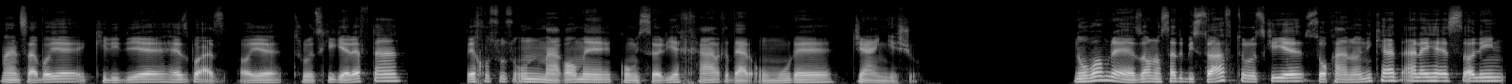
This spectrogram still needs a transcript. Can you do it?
منصبای کلیدی حزب از آقای تروتسکی گرفتن به خصوص اون مقام کمیساری خلق در امور جنگشو. نوامبر 1927 تروتسکی سخنرانی کرد علیه استالین.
